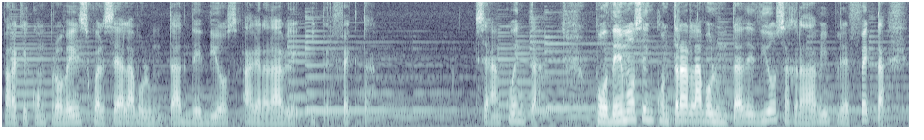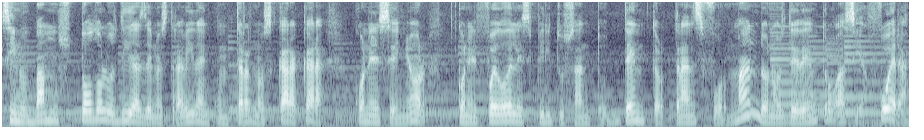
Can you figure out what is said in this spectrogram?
para que comprobéis cuál sea la voluntad de Dios agradable y perfecta. ¿Se dan cuenta? Podemos encontrar la voluntad de Dios agradable y perfecta si nos vamos todos los días de nuestra vida a encontrarnos cara a cara con el Señor, con el fuego del Espíritu Santo dentro, transformándonos de dentro hacia afuera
